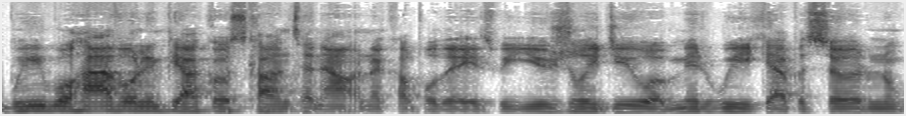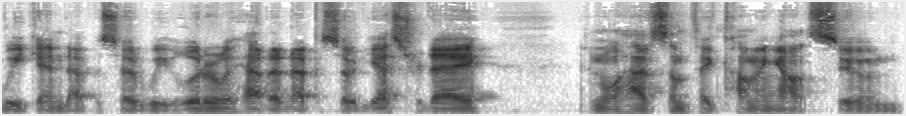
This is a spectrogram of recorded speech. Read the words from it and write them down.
we will have Olympiacos content out in a couple days. We usually do a midweek episode and a weekend episode. We literally had an episode yesterday, and we'll have something coming out soon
